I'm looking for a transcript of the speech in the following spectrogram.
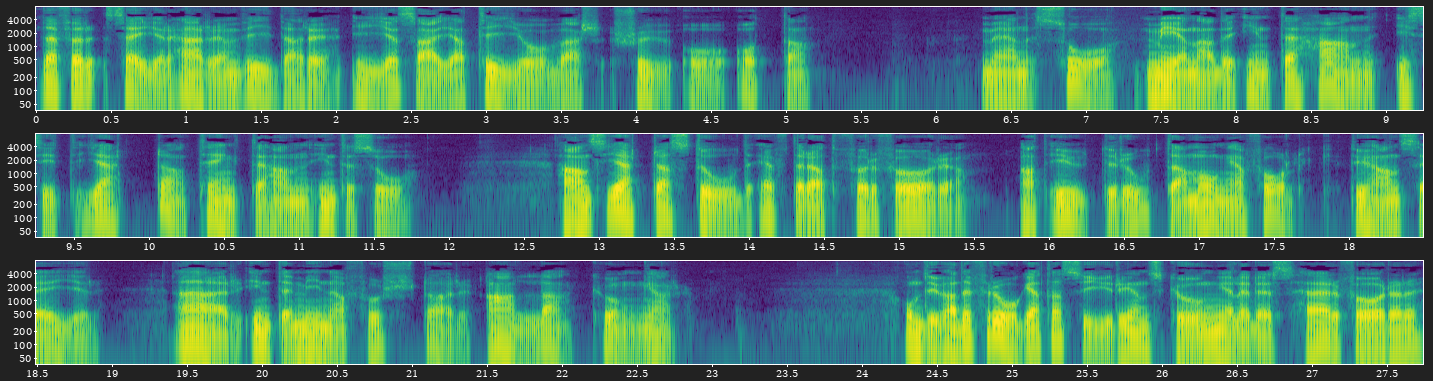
Därför säger Herren vidare i Jesaja 10, vers 7 och 8. Men så menade inte han i sitt hjärta, tänkte han inte så. Hans hjärta stod efter att förföra, att utrota många folk, ty han säger, är inte mina furstar alla kungar? Om du hade frågat Assyriens kung eller dess härförare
